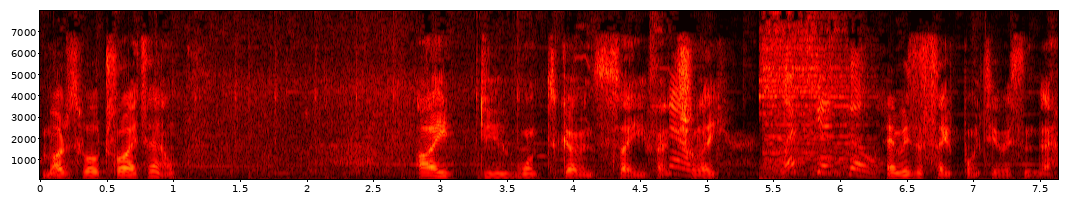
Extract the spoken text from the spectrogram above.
might as well try it out. I do want to go and save actually. Let's get going. There is a save point here, isn't there?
